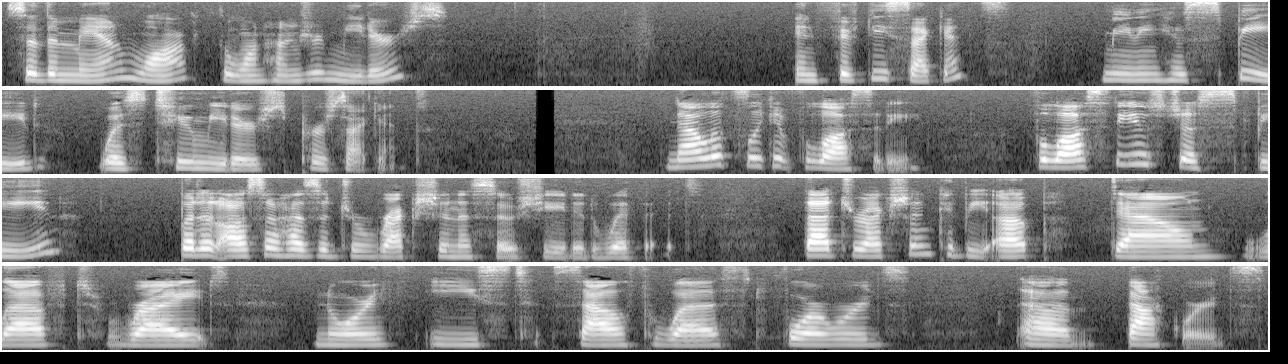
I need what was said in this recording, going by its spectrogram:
So the man walked the 100 meters in 50 seconds, meaning his speed was 2 meters per second. Now let's look at velocity. Velocity is just speed, but it also has a direction associated with it. That direction could be up, down, left, right, north, east, southwest, forwards, uh, backwards.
